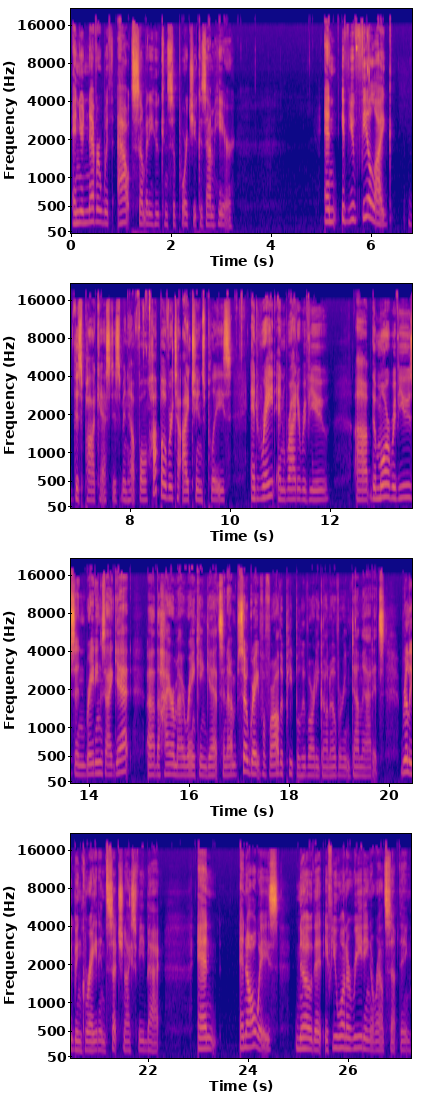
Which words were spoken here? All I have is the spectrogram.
and you're never without somebody who can support you because I'm here. And if you feel like this podcast has been helpful, hop over to iTunes, please, and rate and write a review. Uh, the more reviews and ratings I get, uh, the higher my ranking gets. And I'm so grateful for all the people who've already gone over and done that. It's really been great and such nice feedback. And and always know that if you want a reading around something,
